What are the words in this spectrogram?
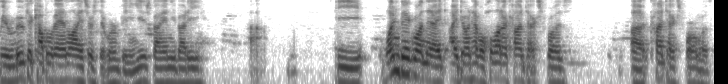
we removed a couple of analyzers that weren't being used by anybody. Uh, the one big one that I, I don't have a whole lot of context was uh, context for was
